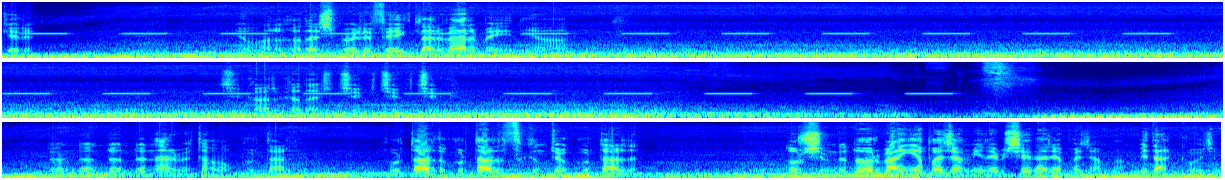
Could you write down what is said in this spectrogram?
geri. Ya arkadaş böyle fake'ler vermeyin ya. Çık arkadaş çık çık çık. Dön dön dön döner mi? Tamam kurtardı. Kurtardı kurtardı sıkıntı yok kurtardı. Dur şimdi dur ben yapacağım yine bir şeyler yapacağım ben. Bir dakika hocam.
